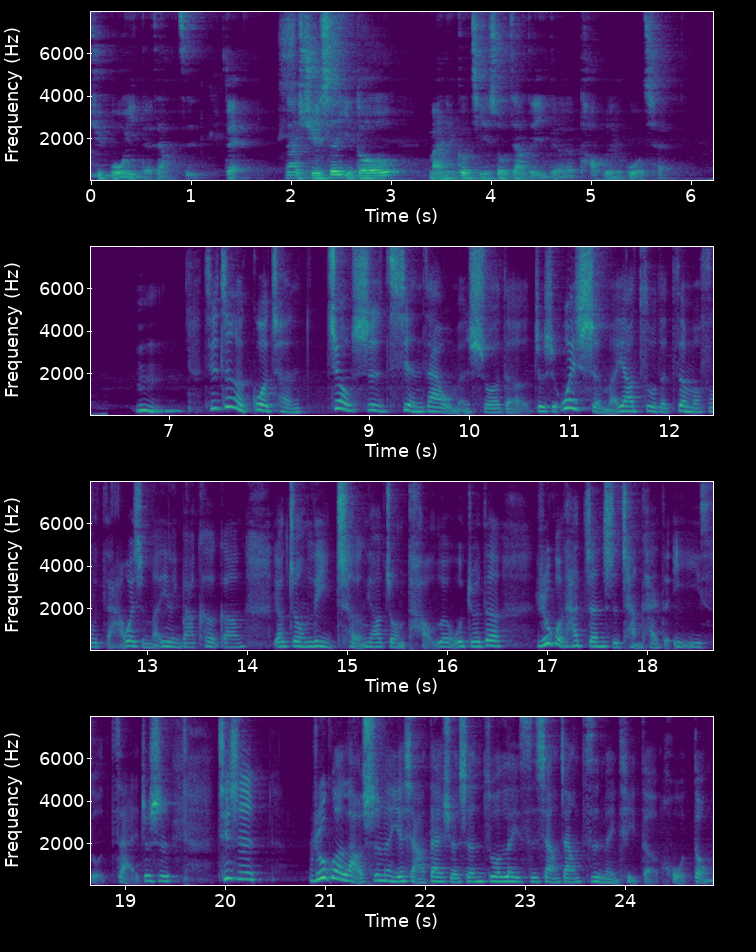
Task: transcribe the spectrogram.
去播映的这样子，对。那学生也都蛮能够接受这样的一个讨论的过程。嗯，其实这个过程就是现在我们说的，就是为什么要做的这么复杂？为什么一零八课纲要重历程，要重讨论？我觉得，如果它真实敞开的意义所在，就是其实。如果老师们也想要带学生做类似像这样自媒体的活动，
